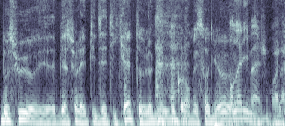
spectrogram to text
Dessus, euh, bien sûr, les petites étiquettes, le miel de Colombier-Saunieux. on a l'image. Voilà,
